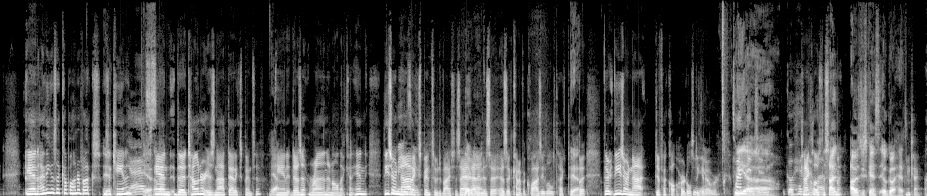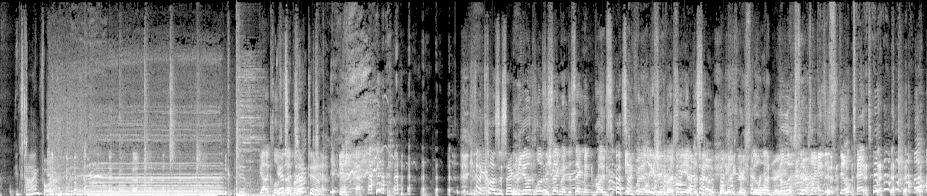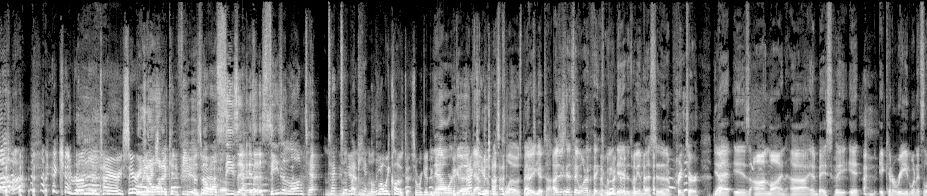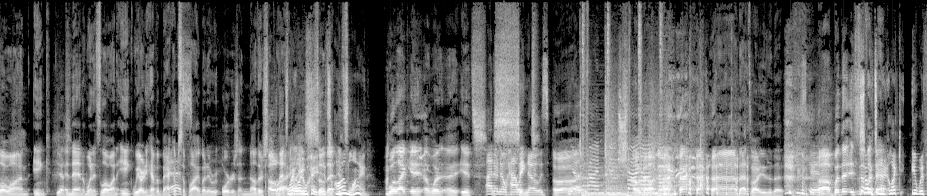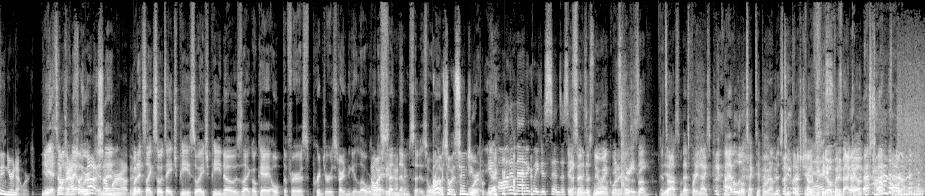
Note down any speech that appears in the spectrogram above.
And I think it's a couple hundred bucks. Is Yeah. a Canon. Yes. Yeah. And the toner is not that expensive, Yeah. and it doesn't run and all that kind. Of, and these are not expensive devices. I They're add that not. in as a as a kind of a quasi little tech tip, Yeah. but these are not difficult hurdles to get over. Time We, mention. uh, Go ahead. Can I close the segment? I, I was just going to say, oh, go ahead. Okay. It's time for Got to close it's it a up. or- tech tip. Gotta Close the segment. If you don't close the segment, the segment runs infinitely through the rest of the episode. The listener's still wondering. The listener's like, is it still tech tip? It can run the entire series. We don't actually. want to confuse the whole season. Is it a season long tech tech tip? I can't believe. Well, we closed it, so we're good to now go. we're good. Back that to you, loop is closed. Back Very to you, good. Todd. I was just going to say one of the things we did is we invested in a printer Yeah. that is online, uh, and basically it it can read when it's low on ink, Yes. and then when it's low on ink, we already have a backup Yes. supply, but it orders another supply. Oh, that's Wait, wait, Nice. wait. So it's that online. Well, like it, uh, what uh, it's. I don't know how synced. it knows. Uh, yeah, Oh no, no. That's why you did that. good. Uh, but the, it's stuff so like it's that. a- like it, within your network. Yeah, it's on Okay, our I network. not and somewhere then- out there. But it's like so it's HP. So HP knows like okay, oh the Ferris printer is starting to get low. We're Oh, going to send okay. them. So, so we're Oh, on- so it sends you we're- it Yeah, automatically just sends us it ink sends when us it's new low. ink when it's it knows crazy. it's low. It's Yeah, awesome. That's pretty nice. I have a little tech tip around this too, Christian. Oh, If you yes. can open it back up.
